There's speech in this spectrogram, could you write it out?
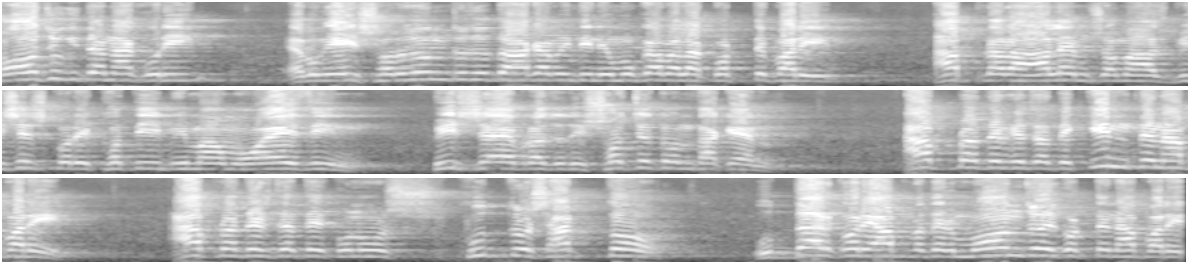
সহযোগিতা না করি এবং এই ষড়যন্ত্র যাতে আগামী দিনে মোকাবেলা করতে পারি, আপনারা আলেম সমাজ, বিশেষ করে খতিব ইমাম ওয়াইজিন, পীর সাহেবরা যদি সচেতন থাকেন, আপনাদেরকে যাতে কিনতে না পারে, আপনাদের যাতে কোনো ক্ষুদ্র স্বার্থ উদ্ধার করে আপনাদের মন জয় করতে না পারে,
